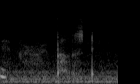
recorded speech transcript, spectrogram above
it for.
